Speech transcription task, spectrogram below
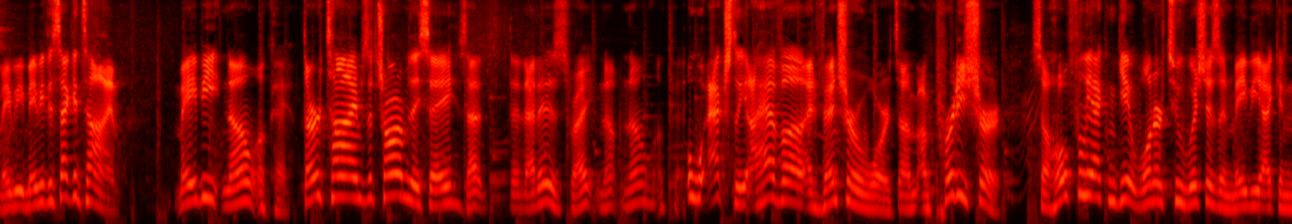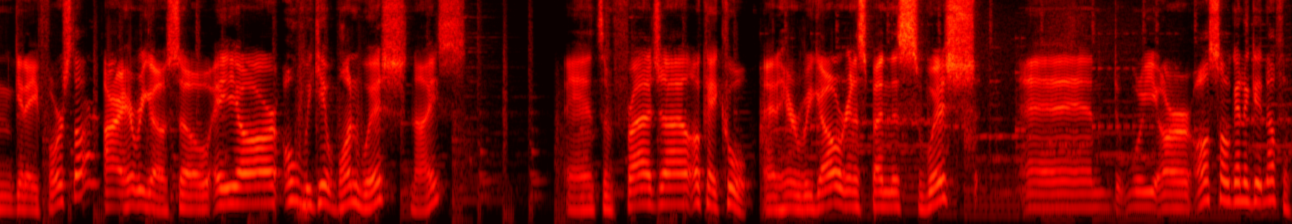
Maybe, maybe the second time. Maybe no. Okay. Third time's the charm. They say. Is that th that is right? No. No. Okay. Oh, actually, I have uh, adventure rewards. I'm I'm pretty sure. So hopefully I can get one or two wishes and maybe I can get a four star. All right, here we go. So AR. Oh, we get one wish. Nice. And some fragile. Okay, cool. And here we go. We're gonna spend this wish and we are also gonna get nothing.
